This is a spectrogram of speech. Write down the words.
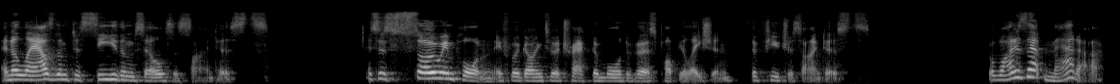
and allows them to see themselves as scientists. This is so important if we're going to attract a more diverse population, the future scientists. But why does that matter?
